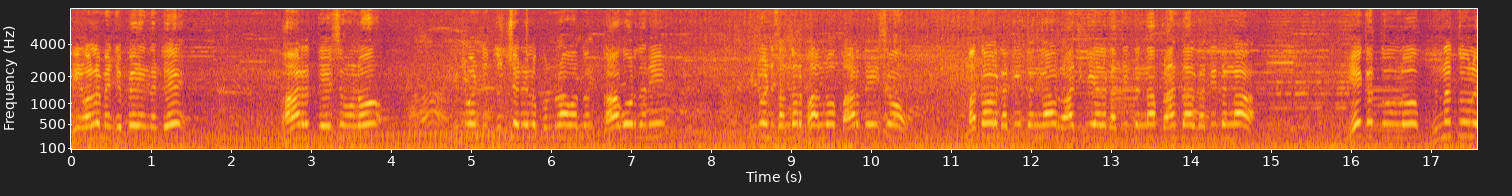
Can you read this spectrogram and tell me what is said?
దీనివల్ల మేము చెప్పేది ఏంటంటే భారతదేశంలో ఇటువంటి దుశ్చర్యలు పునరావృతం కాకూడదని ఇటువంటి సందర్భాల్లో భారతదేశం మతాలకు అతీతంగా రాజకీయాలకు అతీతంగా ప్రాంతాలకు అతీతంగా ఏకత్వంలో భిన్నత్వంలో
